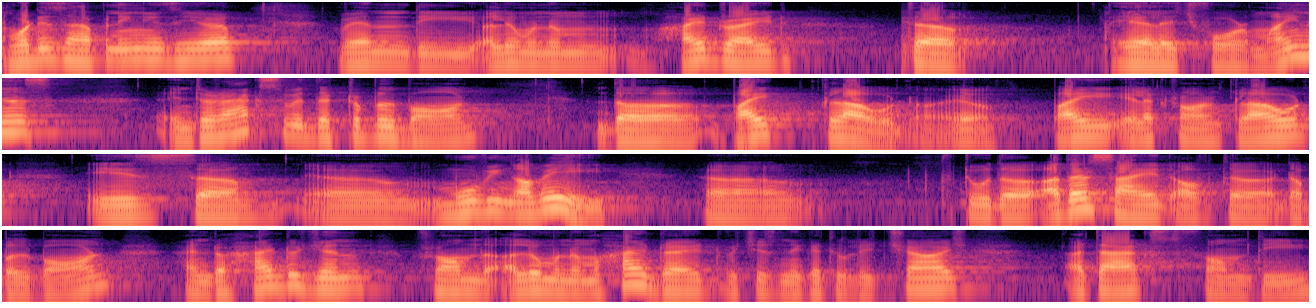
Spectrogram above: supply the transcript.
What is happening is here when the aluminum hydride the ALH4 minus interacts with the triple bond the pi cloud uh, pi electron cloud is um, uh, moving away uh, to the other side of the double bond and the hydrogen from the aluminum hydride which is negatively charged attacks from the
